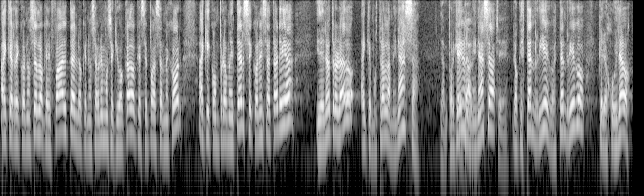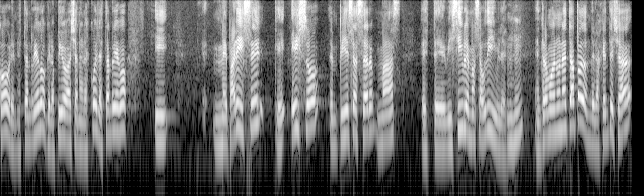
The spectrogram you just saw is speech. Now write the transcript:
hay que reconocer lo que falta, en lo que nos habremos equivocado, que se puede hacer mejor, hay que comprometerse con esa tarea y del otro lado hay que mostrar la amenaza. Porque hay una amenaza, sí. lo que está en riesgo, está en riesgo que los jubilados cobren, está en riesgo que los pibes vayan a la escuela, está en riesgo y me parece que eso empieza a ser más este, visible, más audible. Entramos en una etapa donde la gente ya,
